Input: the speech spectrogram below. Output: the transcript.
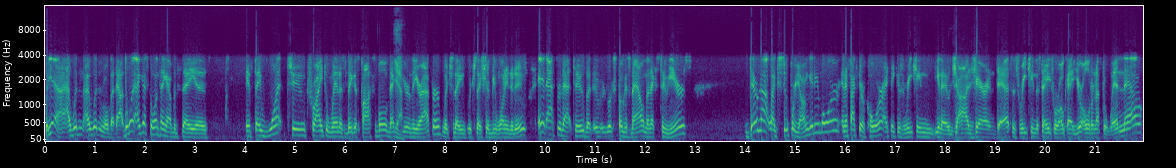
But yeah, I wouldn't I wouldn't rule that out. The one I guess the one thing I would say is if they want to try to win as big as possible next year and the year after, which they which they should be wanting to do, and after that too, but it- let's focus now in the next two years. They're not like super young anymore, and in fact, their core I think is reaching. You know, Ja, Jaren, Des is reaching the stage where okay, you're old enough to win now.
